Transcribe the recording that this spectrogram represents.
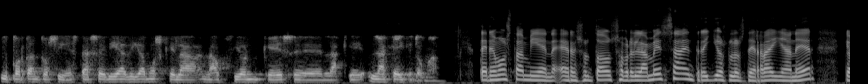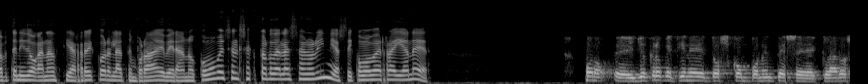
y por tanto sí, esta sería digamos que la, la opción que es la, que, la que hay que tomar. Tenemos también resultados sobre la mesa, entre ellos los de Ryanair, que ha obtenido ganancias récord en la temporada de verano ¿Cómo ves el sector de las aerolíneas y cómo ves Ryanair? Bueno, eh, yo creo que tiene dos componentes eh, claros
